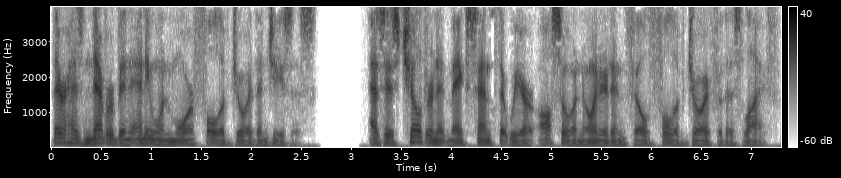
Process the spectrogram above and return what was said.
there has never been anyone more full of joy than Jesus. As his children, it makes sense that we are also anointed and filled full of joy for this life.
